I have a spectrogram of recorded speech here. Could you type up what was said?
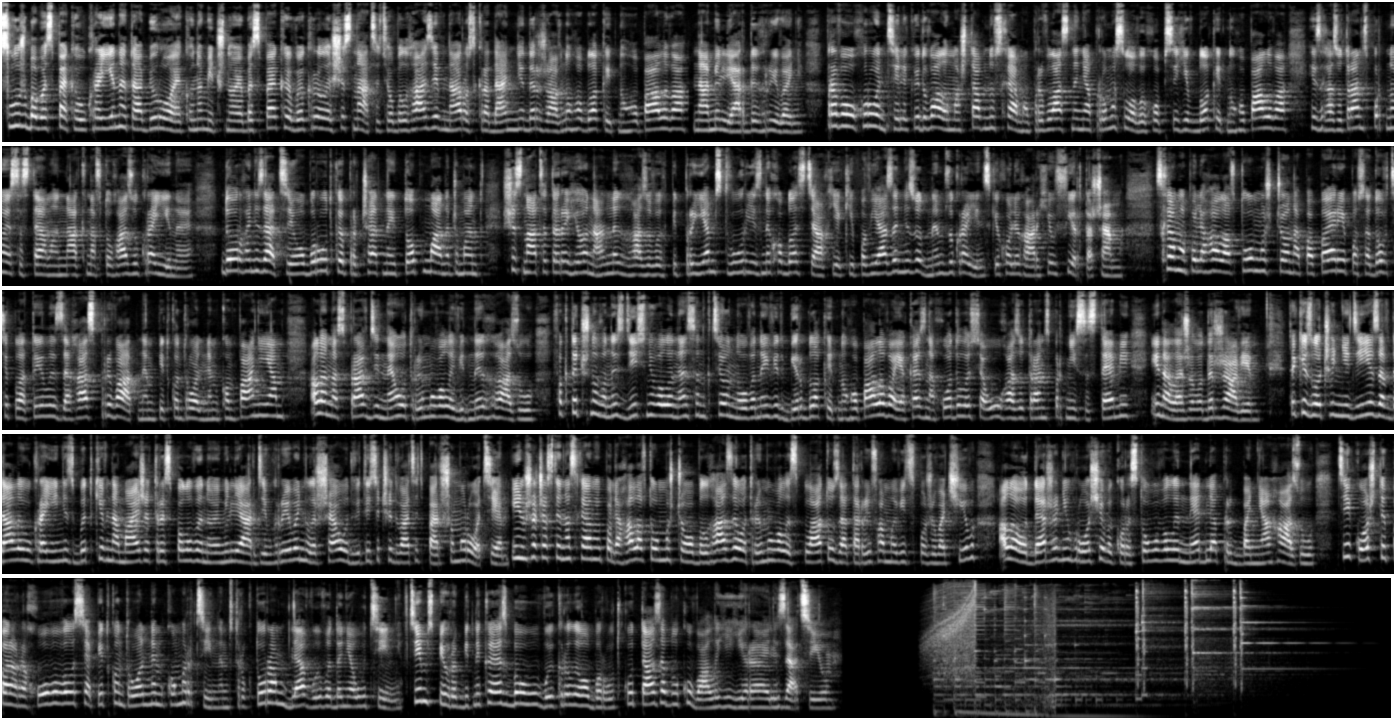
Служба безпеки України та Бюро економічної безпеки викрили 16 облгазів на розкраданні державного блакитного палива на мільярди гривень. Правоохоронці ліквідували масштабну схему привласнення промислових обсягів блакитного палива із газотранспортної системи НАК Нафтогаз України. До організації оборудки причетний топ-менеджмент 16 регіональних газових підприємств у різних областях, які пов'язані з одним з українських олігархів Фірташем. Схема полягала в тому, що на папері посадовці платили за газ приватним підконтрольним компаніям, але насправді не отримували від них газу. Фактично, вони здійснювали несанкціонований відбір блакитного палива, яке знаходилося у газотранспортній системі і належало державі. Такі злочинні дії завдали Україні збитків на майже 3,5 мільярдів гривень лише у 2021 році. Інша частина схеми полягала в тому, що облгази отримували сплату за тарифами від споживачів, але одержані гроші використовували не для придбання газу. Ці кошти перераховувалися підконтрольним комерційним структурам для виведення у тінь. Втім, співробітники СБУ викрили оборудку та заблокували її реалізацію.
